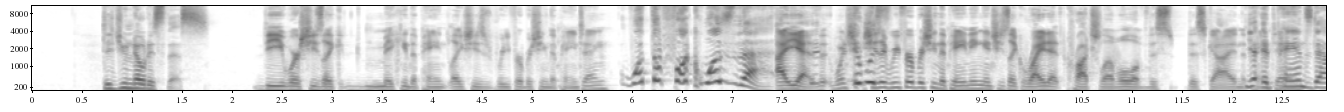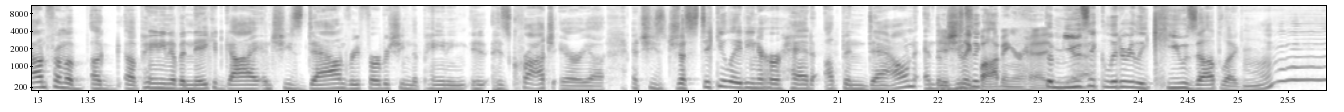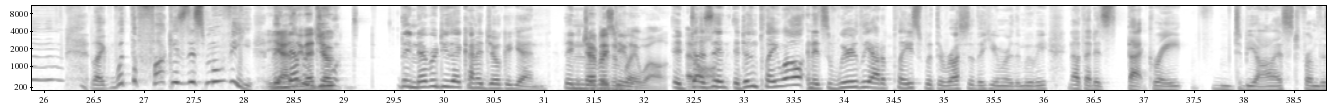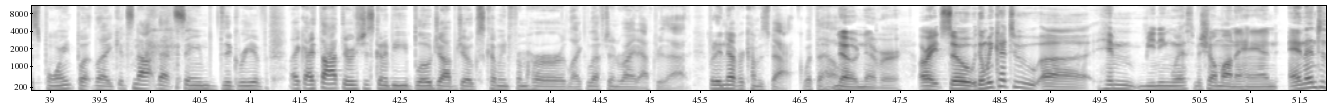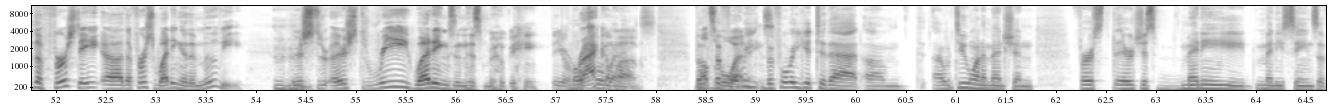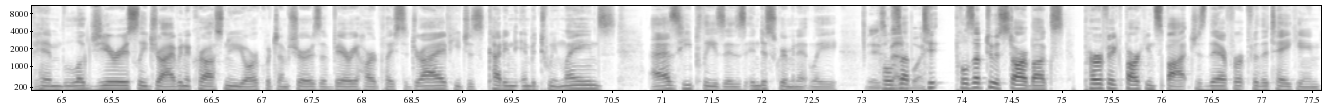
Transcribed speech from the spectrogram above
Did you notice this? The where she's like making the paint, like she's refurbishing the painting. What the fuck was that? I yeah, th- when she, it she's like refurbishing the painting and she's like right at crotch level of this this guy in the painting. Yeah, it pans down from a, a, a painting of a naked guy, and she's down refurbishing the painting, his crotch area, and she's gesticulating her head up and down, and the Yeah, she's music, like bobbing her head. the yeah. music literally cues up like, "Mm." like what the fuck is this movie? They Yeah, like never that do. joke- They never do that kind of joke again. They joke never doesn't do. play well It doesn't. It doesn't play well, and it's weirdly out of place with the rest of the humor of the movie. Not that it's that great, to be honest, from this point, but like it's not that same degree of like I thought there was just going to be blowjob jokes coming from her like left and right after that, but it never comes back. What the hell? No, never. All right, so then we cut to uh, him meeting with Michelle Monaghan, and then to the first date, uh, the first wedding of the movie. There's th- there's three weddings in this movie. They rack multiple them weddings. up. But Multiple before weddings. we before we get to that, um, I do want to mention first there's just many many scenes of him luxuriously driving across New York, which I'm sure is a very hard place to drive. He just cutting in between lanes as he pleases indiscriminately. Yeah, he's a pulls bad up boy. to pulls up to a Starbucks, perfect parking spot, just there for for the taking.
